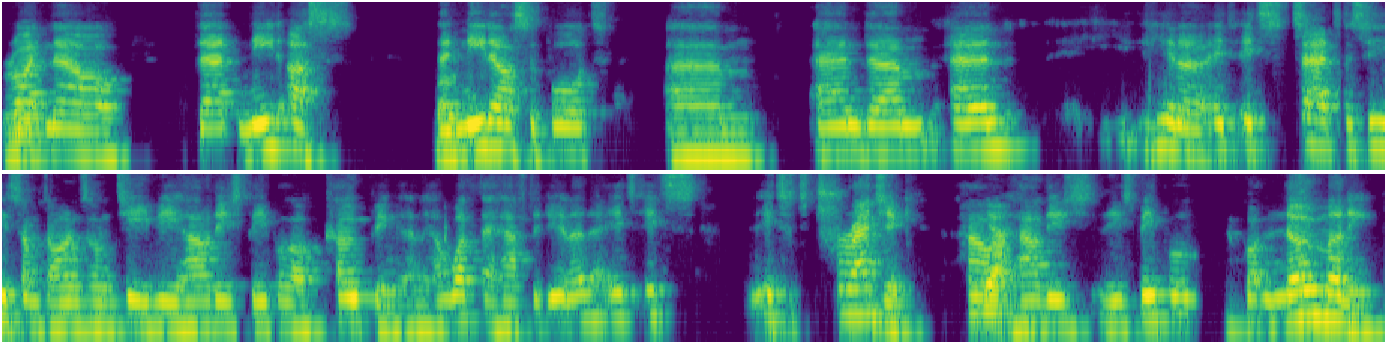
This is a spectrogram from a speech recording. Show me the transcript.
right now that need us, that need our support, um, and um, and you know it, it's sad to see sometimes on TV how these people are coping and how, what they have to do. You know, it's it's it's tragic how yeah. how these these people have got no money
